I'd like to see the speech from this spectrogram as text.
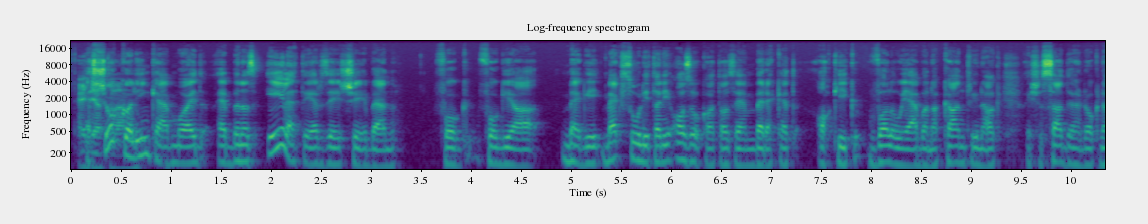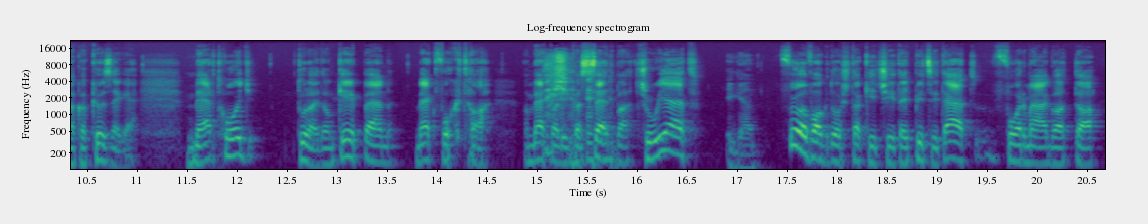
Egyetlen. Ez sokkal inkább majd ebben az életérzésében fog, fogja meg, megszólítani azokat az embereket, akik valójában a countrynak és a southern rocknak a közege. Mert hogy tulajdonképpen megfogta a Metallica Sad But True-ját, Igen. fölvagdosta kicsit, egy picit átformálgatta,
